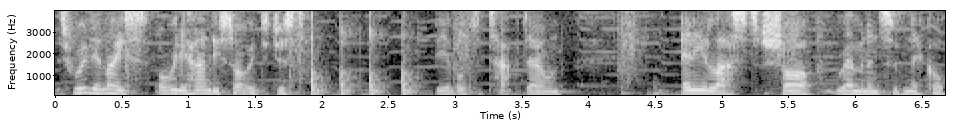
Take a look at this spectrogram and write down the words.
It's really nice, or really handy, sorry, to just be able to tap down any last sharp remnants of nickel.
